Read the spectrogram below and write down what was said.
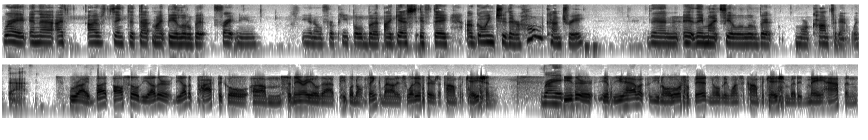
Right, and that I I think that that might be a little bit frightening, you know, for people. But I guess if they are going to their home country, then eh, they might feel a little bit more confident with that. Right, but also the other the other practical um, scenario that people don't think about is what if there's a complication? Right. Either if you have a you know Lord forbid nobody wants a complication, but it may happen,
